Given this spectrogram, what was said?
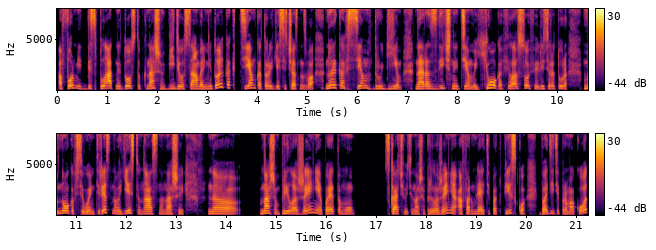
оформить бесплатно бесплатный доступ к нашим видео summary не только к тем, которые я сейчас назвала, но и ко всем другим на различные темы. Йога, философия, литература. Много всего интересного есть у нас на нашей, на, в нашем приложении, поэтому скачивайте наше приложение, оформляйте подписку, вводите промокод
